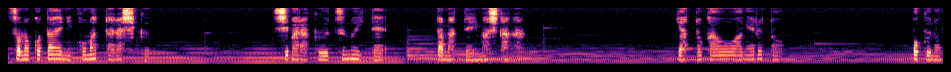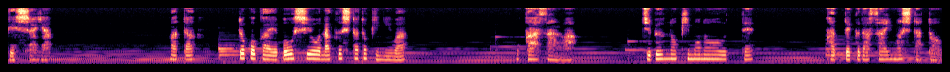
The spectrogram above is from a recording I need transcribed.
その答えに困ったらしく、しばらくうつむいて黙っていましたが、やっと顔を上げると、僕の月謝や、またどこかへ帽子をなくした時には、お母さんは自分の着物を売って買ってくださいましたと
